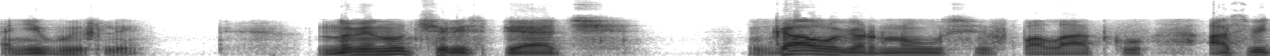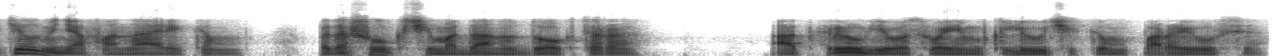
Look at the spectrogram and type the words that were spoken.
Они вышли. Но минут через пять Гао вернулся в палатку, осветил меня фонариком, подошел к чемодану доктора, открыл его своим ключиком, порылся.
